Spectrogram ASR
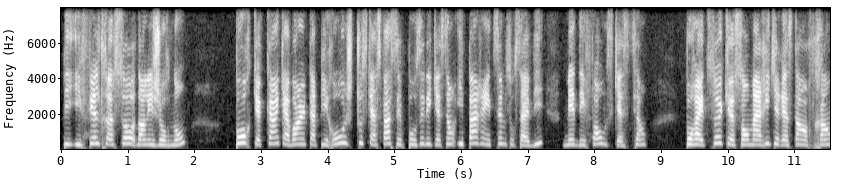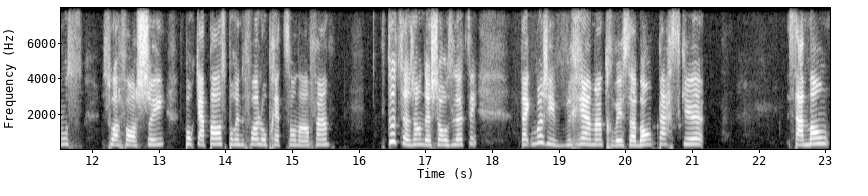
puis ils filtrent ça dans les journaux pour que quand elle va un tapis rouge, tout ce qu'elle se fait, c'est poser des questions hyper intimes sur sa vie, mais des fausses questions, pour être sûr que son mari qui est resté en France soit fâché, pour qu'elle passe pour une folle auprès de son enfant. Tout ce genre de choses-là, tu sais. Fait que moi, j'ai vraiment trouvé ça bon parce que ça montre.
